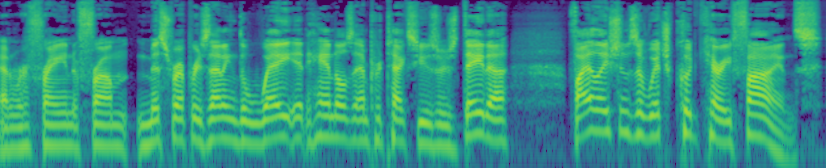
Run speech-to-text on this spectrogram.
and refrain from misrepresenting the way it handles and protects users' data, violations of which could carry fines.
